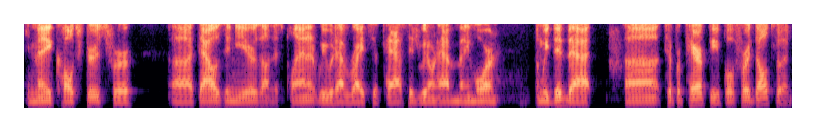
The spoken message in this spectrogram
In many cultures, for uh, thousand years on this planet, we would have rites of passage. We don't have them anymore, and, and we did that uh, to prepare people for adulthood.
